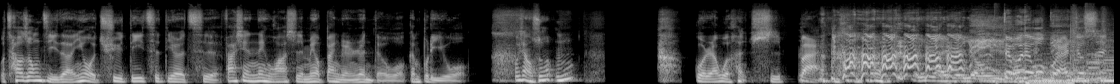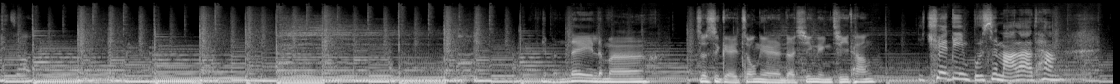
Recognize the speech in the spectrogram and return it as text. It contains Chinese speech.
我超终极的，因为我去第一次、第二次，发现内湖花市没有半个人认得我，跟不理我。我想说，嗯，果然我很失败，越来越忧郁，对不对？我果然就是，你知道。你们累了吗？这是给中年人的心灵鸡汤。你确定不是麻辣烫？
